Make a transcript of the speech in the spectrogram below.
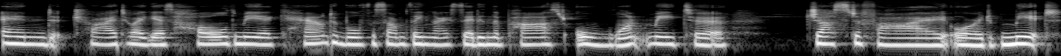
and try to, I guess, hold me accountable for something I said in the past or want me to justify or admit,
